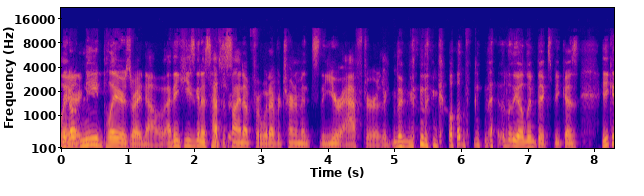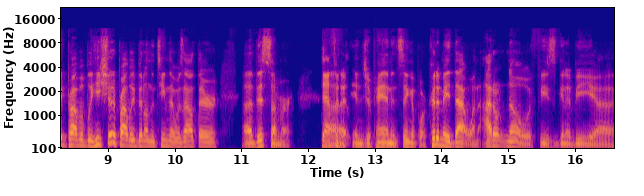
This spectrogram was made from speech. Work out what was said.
They player. don't need players right now. I think he's going to have That's to true. sign up for whatever tournaments the year after the the, the gold the Olympics because he could probably he should have probably been on the team that was out there uh, this summer uh, definitely. in Japan and Singapore. Could have made that one. I don't know if he's going to be uh,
